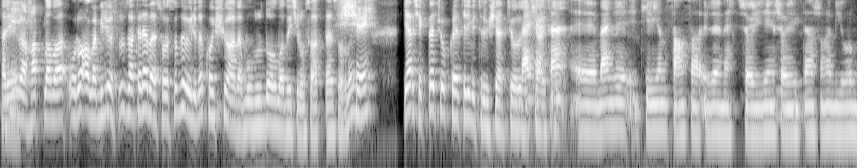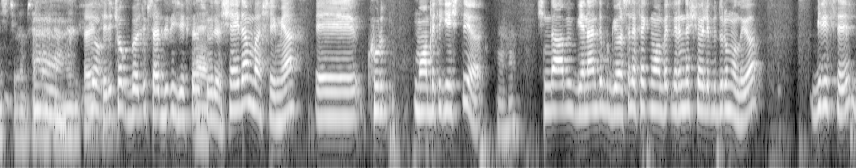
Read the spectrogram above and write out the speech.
hani Şey- rahatlama onu alabiliyorsunuz. Zaten hemen sonrasında da ölüme koşuyor adam umurunda olmadığı için o saatten sonra. Şey Gerçekten çok kaliteli bitirmişler Tion'un Berker hikayesini. sen e, bence Tyrion Sansa üzerine söyleyeceğini söyledikten sonra bir yorum istiyorum senden. Sen ne düşünüyorsun? Evet, Yok. seni çok böldük sen ne diyeceksen Evet. söyle. şeyden başlayayım ya. Ee, kurt muhabbeti geçti ya. Şimdi abi genelde bu görsel efekt muhabbetlerinde şöyle bir durum oluyor. Birisi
